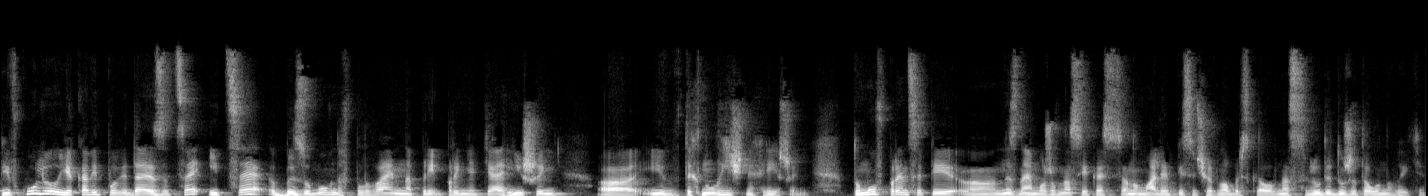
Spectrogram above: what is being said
півкулю, яка відповідає за це, і це безумовно впливає на при- прийняття рішень і технологічних рішень. Тому, в принципі, не знаю, може в нас якась аномалія після Чорнобильська, але в нас люди дуже талановиті.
